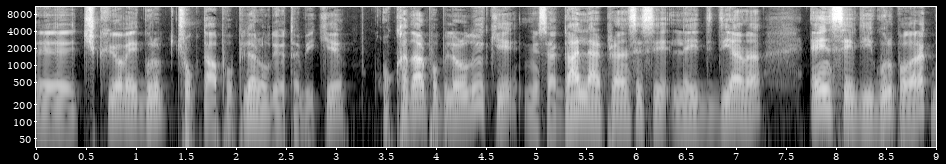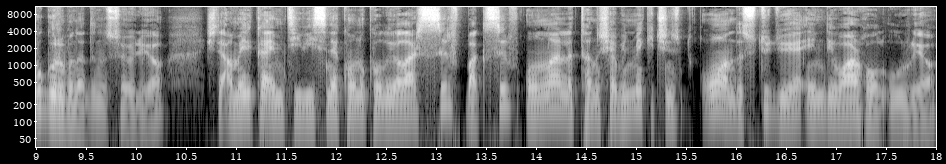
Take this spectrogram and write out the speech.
e, çıkıyor ve grup çok daha popüler oluyor tabii ki. O kadar popüler oluyor ki mesela Galler Prensesi Lady Diana en sevdiği grup olarak bu grubun adını söylüyor. İşte Amerika MTV'sine konuk oluyorlar. Sırf bak sırf onlarla tanışabilmek için o anda stüdyoya Andy Warhol uğruyor.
